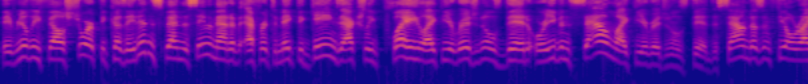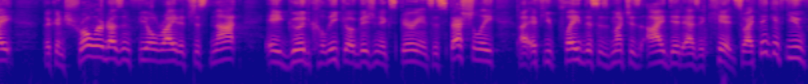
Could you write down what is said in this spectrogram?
they really fell short because they didn't spend the same amount of effort to make the games actually play like the originals did or even sound like the originals did. The sound doesn't feel right, the controller doesn't feel right. It's just not a good ColecoVision experience, especially uh, if you played this as much as I did as a kid. So I think if you've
